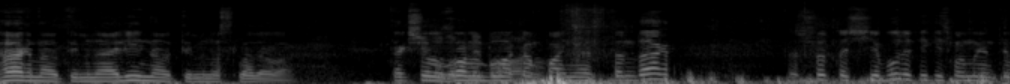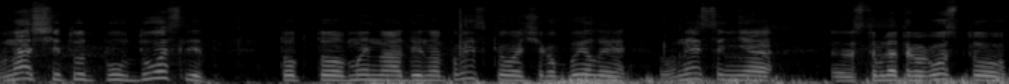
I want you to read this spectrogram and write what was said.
гарна от іменно олійна, от іменно складова. Так що Було з вами була компанія Стандарт. Що то ще будуть якісь моменти? У нас ще тут був дослід, тобто ми на один оприскувач робили внесення е, стимулятора росту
